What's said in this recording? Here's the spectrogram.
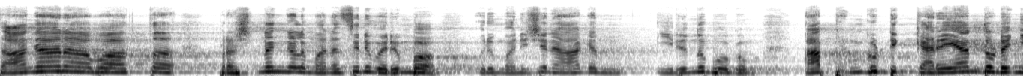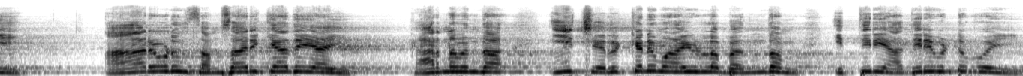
താങ്ങാനാവാത്ത പ്രശ്നങ്ങൾ മനസ്സിന് വരുമ്പോൾ ഒരു മനുഷ്യനാകെ ഇരുന്നു പോകും. ആ പെൺകുട്ടി കരയാൻ തുടങ്ങി. ആരോടും സംസാരിക്കാതെയായി. കാരണം എന്താ? ഈ ചെറുക്കനുമായുള്ള ബന്ധം ഇത്തിരി അതിരുവിട്ടുപോയി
